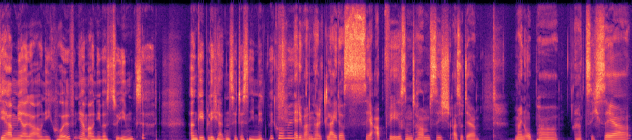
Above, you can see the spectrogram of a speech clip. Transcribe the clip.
Die haben mir da auch nie geholfen. Die haben auch nie was zu ihm gesagt. Angeblich hatten sie das nie mitbekommen. Ja, die waren halt leider sehr abwesend, haben sich, also der, mein Opa hat sich sehr,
